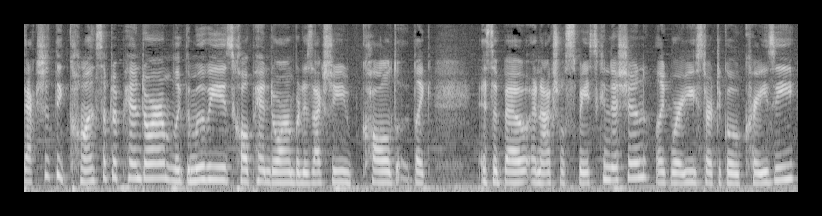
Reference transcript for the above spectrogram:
actually the concept of Pandorum, like the movie is called Pandorum, but it's actually called like it's about an actual space condition, like where you start to go crazy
